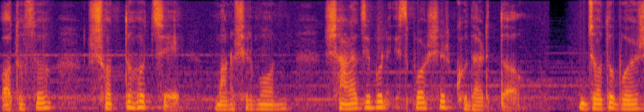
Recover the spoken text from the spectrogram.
অথচ সত্য হচ্ছে, মানুষের মন সারা জীবন স্পর্শের ক্ষুধার্ত। যত বয়স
